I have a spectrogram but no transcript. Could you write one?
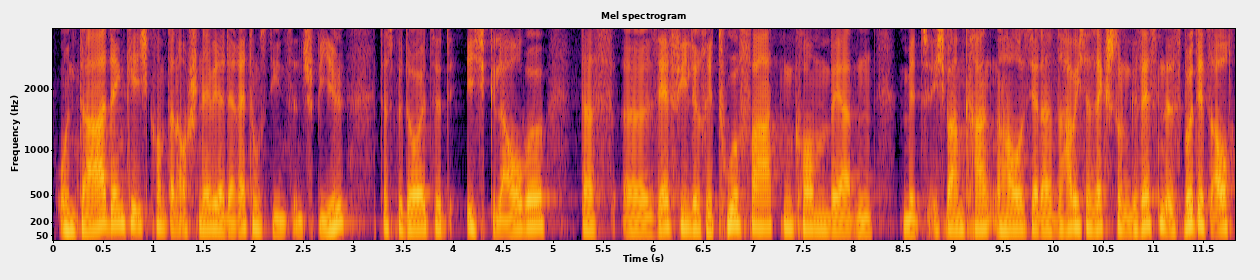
Und da, denke ich, kommt dann auch schnell wieder der Rettungsdienst ins Spiel. Das bedeutet, ich glaube, dass äh, sehr viele Retourfahrten kommen werden mit, ich war im Krankenhaus, ja, da habe ich da sechs Stunden gesessen. Es wird jetzt auch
